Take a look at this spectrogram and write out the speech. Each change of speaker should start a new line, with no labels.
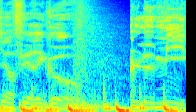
There ain't no science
